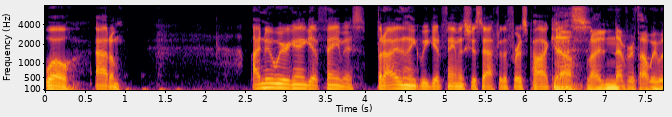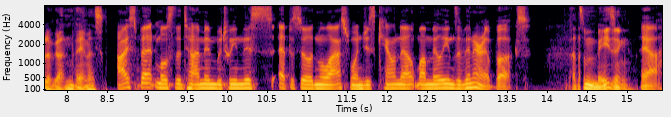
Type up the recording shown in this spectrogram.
Whoa, Adam. I knew we were going to get famous, but I didn't think we'd get famous just after the first podcast. No, I never thought we would have gotten famous. I spent most of the time in between this episode and the last one just counting out my millions of internet bucks. That's amazing. Yeah.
